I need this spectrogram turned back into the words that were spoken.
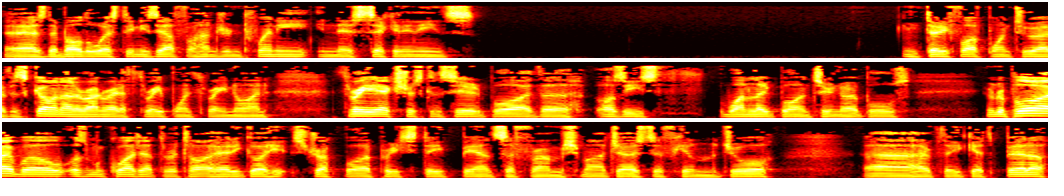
as they bowled the West Indies out for 120 in their second innings in 35.2 overs, going at a run rate of 3.39. Three extras considered by the Aussies, one leg by and two no balls. In reply, well, Usman Khawaja had to retire hurt. He got hit, struck by a pretty steep bouncer from Shamar Joseph, hit on the jaw. Uh, hopefully it gets better.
